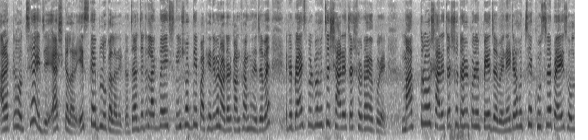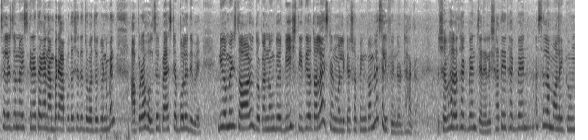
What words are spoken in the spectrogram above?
আরেকটা হচ্ছে এই যে ash colour sky blue colour এটা। যার যেটা লাগবে এই স্ক্রিনশট দিয়ে পাঠিয়ে দেবেন অর্ডার কনফার্ম হয়ে যাবে। এটা প্রাইস পড়বে হচ্ছে সাড়ে চারশো টাকা করে। মাত্র সাড়ে চারশো টাকা করে পেয়ে যাবেন। এটা হচ্ছে খুচরা প্রাইস হোলসেলের জন্য স্ক্রিনে থাকা নাম্বারে আপুদের সাথে যোগাযোগ করে নেবেন। আপুরা হোলসেল প্রাইসটা বলে দেবে। নিয়মের সল দোকান নং দুই বিশ, তৃতীয় তলা, Eastern Mallika Shopping Complex Elephant Dhaka. তো সব ভালো থাকবেন চ্যানেলের সাথেই থাকবেন। আসসালামু আলাইকুম।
